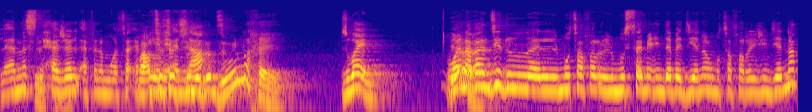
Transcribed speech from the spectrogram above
لا أمس الحاجة للافلام الوثائقية لأن زوين ولا خايب؟ زوين. وأنا. غنزيد المتفر المستمعين دابا ديالنا والمتفرجين ديالنا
